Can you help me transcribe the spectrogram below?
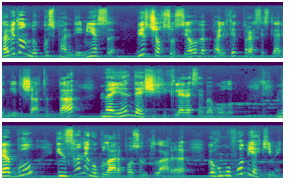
COVID-19 pandemiyası bir çox sosial və politik proseslərin gedişatında müəyyən dəyişikliklərə səbəb olub və bu insan hüquqları pozuntuları və homofobiya kimi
